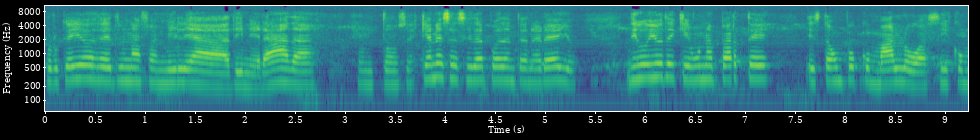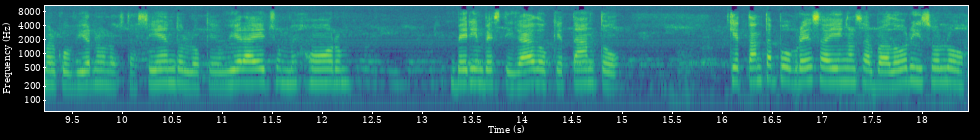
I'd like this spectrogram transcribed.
Porque ellos es de una familia adinerada. Entonces qué necesidad pueden tener ellos digo yo de que en una parte está un poco malo así como el gobierno lo está haciendo, lo que hubiera hecho mejor ver investigado qué tanto, qué tanta pobreza hay en El Salvador y solo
